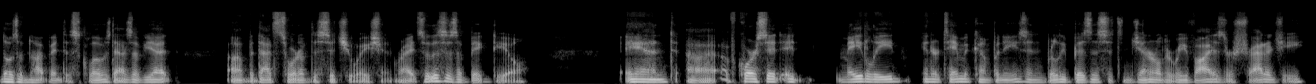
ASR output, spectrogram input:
Those have not been disclosed as of yet, uh, but that's sort of the situation, right? So this is a big deal. And uh, of course, it, it may lead entertainment companies and really businesses in general to revise their strategy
